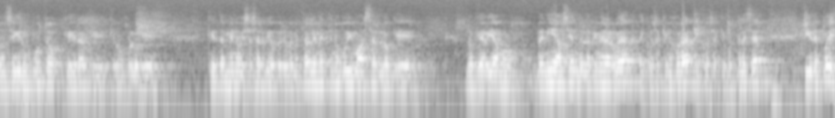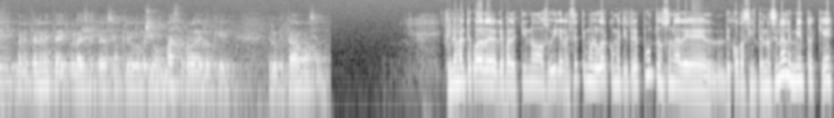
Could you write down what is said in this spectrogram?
conseguir un punto que era que, a lo mejor lo que, también nos hubiese servido, pero lamentablemente no pudimos hacer lo que, lo que habíamos venido haciendo en la primera rueda, hay cosas que mejorar, hay cosas que fortalecer y después lamentablemente con la desesperación creo que cometimos más errores de lo que, de lo que estábamos haciendo. Finalmente, el cuadro de, Palestino se ubica en el séptimo lugar con 23 puntos en zona de, copas internacionales, mientras que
